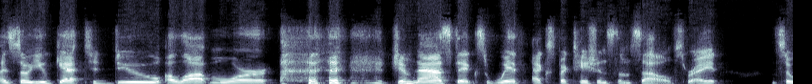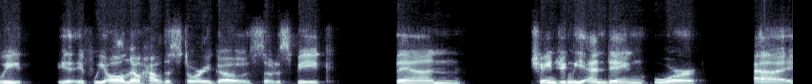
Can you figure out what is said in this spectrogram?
And so you get to do a lot more gymnastics with expectations themselves right? So we if we all know how the story goes so to speak then changing the ending or uh,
